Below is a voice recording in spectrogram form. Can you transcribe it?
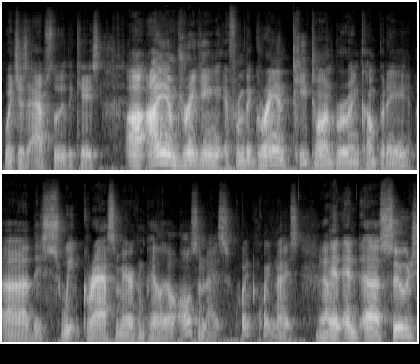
which is absolutely the case. Uh, I am drinking from the Grand Teton Brewing Company, uh, the Sweetgrass American Pale Ale, also nice, quite quite nice. Yeah. And, and uh, Suge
